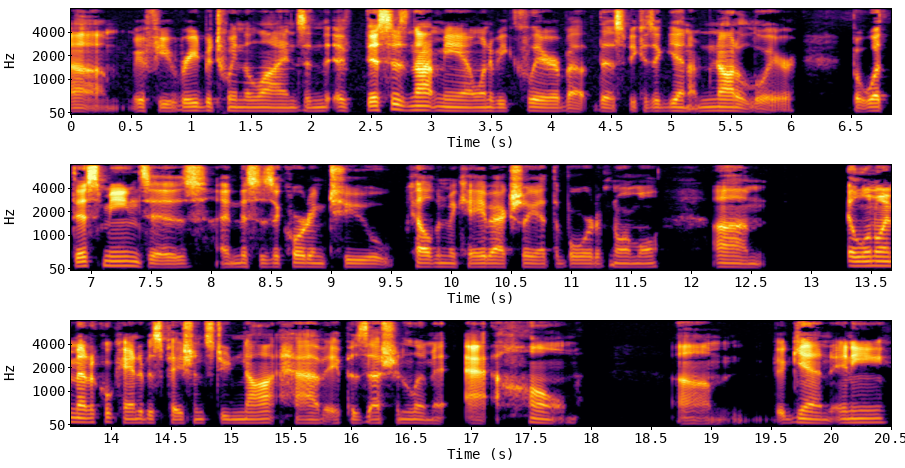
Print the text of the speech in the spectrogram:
um, if you read between the lines, and this is not me, I want to be clear about this because again, I'm not a lawyer. But what this means is, and this is according to Kelvin McCabe, actually at the board of NORML um, Illinois medical cannabis patients do not have a possession limit at home. Um, again, any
